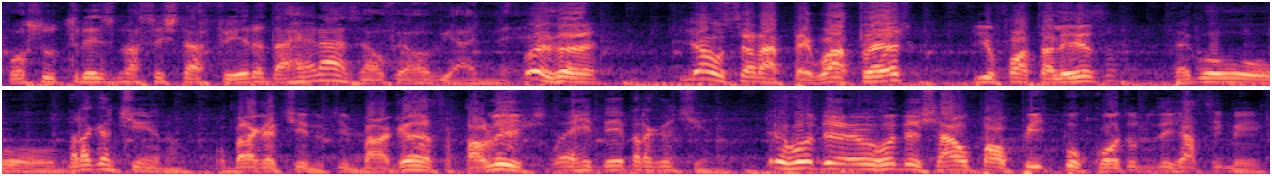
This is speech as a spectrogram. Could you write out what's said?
Fosse o 13 na sexta-feira, dá rerazar o ferroviário, né? Pois é. E aí o Ceará pega o Atlético e o Fortaleza, Pegou o Bragantino, o Bragantino, o time Bragança, Paulista. o RB Bragantino. Eu vou, de- eu vou deixar o palpite por conta do Dejaci mesmo.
